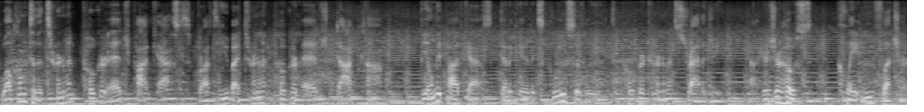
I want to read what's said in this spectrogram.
Welcome to the Tournament Poker Edge podcast, brought to you by TournamentPokerEdge.com, the only podcast dedicated exclusively to poker tournament strategy. Now, here's your host, Clayton Fletcher.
